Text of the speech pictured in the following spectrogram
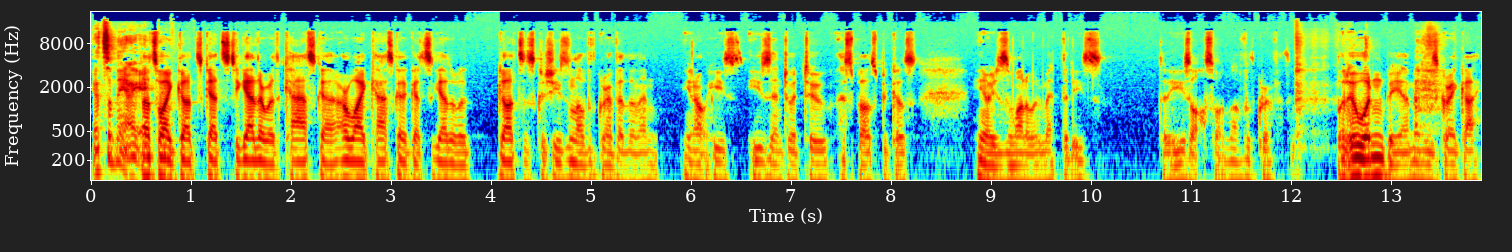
That's something I. That's why Guts gets together with Casca, or why Casca gets together with Guts is because she's in love with Griffith, and then you know he's he's into it too, I suppose, because you know he doesn't want to admit that he's that he's also in love with Griffith. But who wouldn't be? I mean, he's a great guy.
